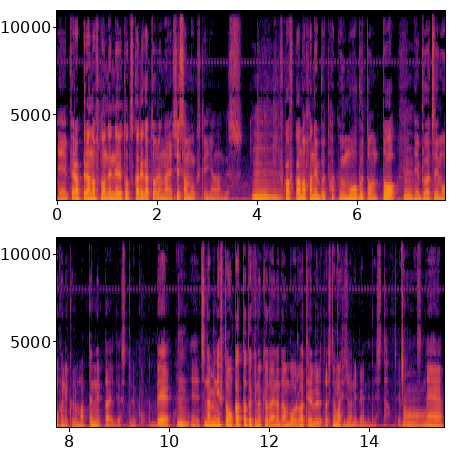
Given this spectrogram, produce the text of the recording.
えー、ペラペラの布団で寝ると疲れが取れないし、寒くて嫌なんです。ふかふかの羽ぶ羽毛布団と、うん、えー、分厚い毛布にくるまって寝たいですということで、うん、えー、ちなみに布団を買った時の巨大な段ボールはテーブルとしても非常に便利でした。ということですね。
